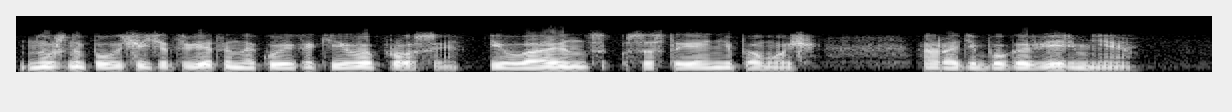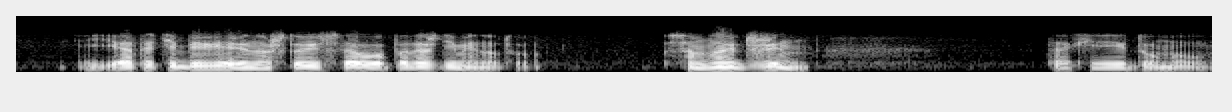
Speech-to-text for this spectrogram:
Нужно получить ответы на кое-какие вопросы. И Лайонс в состоянии помочь. А ради бога, верь мне. Я-то тебе верю, но что из того? Подожди минуту. Со мной Джин». Так я и думал.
